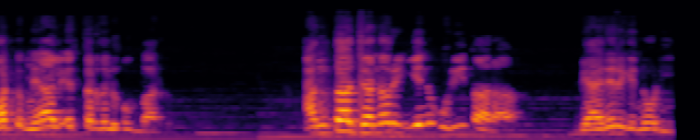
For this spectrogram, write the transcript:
ಒಟ್ಟು ಮ್ಯಾಲ ಎತ್ತರದಲ್ಲಿ ಹೋಗ್ಬಾರ್ದು. ಅಂತ ಜನರು ಏನು ಉರಿತಾರ? ಬ್ಯಾರಿಯರ್ಗೆ ನೋಡಿ.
